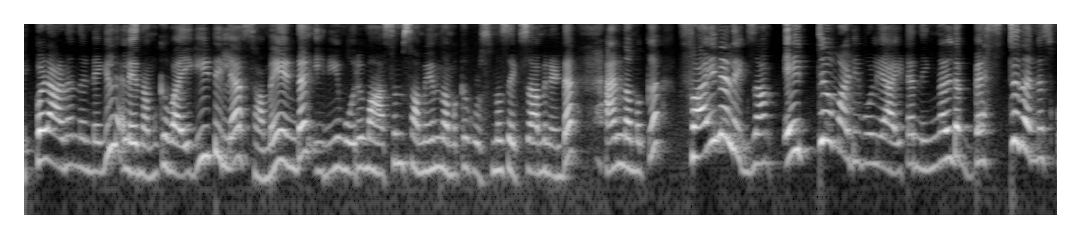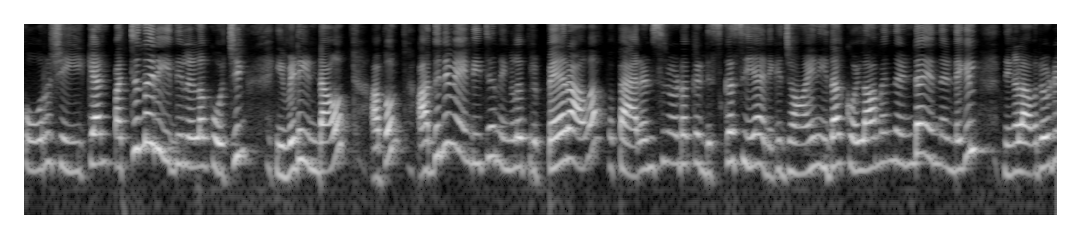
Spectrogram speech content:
ഇപ്പോഴാണെന്നുണ്ടെങ്കിൽ അല്ലെ നമുക്ക് വൈകിട്ടില്ല സമയമുണ്ട്. ഇനിയും ഒരു മാസം സമയം നമുക്ക് ക്രിസ്മസ് എക്സാമിനുണ്ട് ആൻഡ് നമുക്ക് ഫൈനൽ എക്സാം ഏറ്റവും അടിപൊളിയായിട്ട് നിങ്ങളുടെ ബെസ്റ്റ് തന്നെ സ്കോർ ചെയ്യിക്കാൻ പറ്റുന്ന രീതിയിലുള്ള കോച്ചിങ് ഇവിടെ ഉണ്ടാവും. അപ്പം അതിന് വേണ്ടിയിട്ട് നിങ്ങൾ പ്രിപ്പയർ ആവുക. അപ്പോൾ പാരൻസിനോടൊക്കെ ഡിസ്കസ് ചെയ്യുക. എനിക്ക് ജോയിൻ ചെയ്താൽ കൊള്ളാമെന്നുണ്ട് എന്നുണ്ടെങ്കിൽ നിങ്ങൾ അവരോട്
